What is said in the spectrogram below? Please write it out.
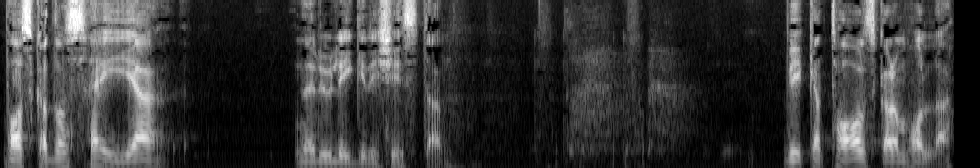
vad ska de säga när du ligger i kistan? Vilka tal ska de hålla?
